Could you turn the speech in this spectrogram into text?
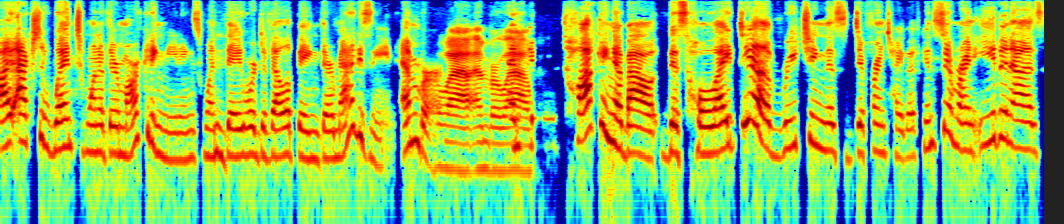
I actually went to one of their marketing meetings when they were developing their magazine, Ember. Wow, Ember, wow. talking about this whole idea of reaching this different type of consumer, and even as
